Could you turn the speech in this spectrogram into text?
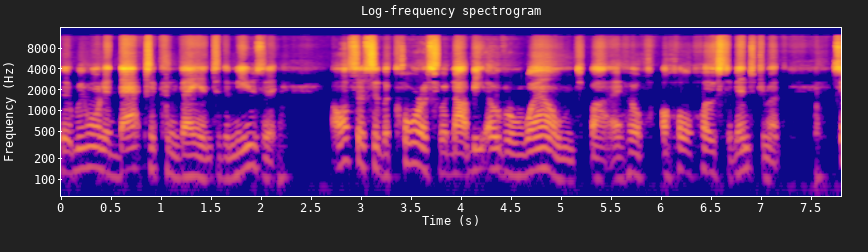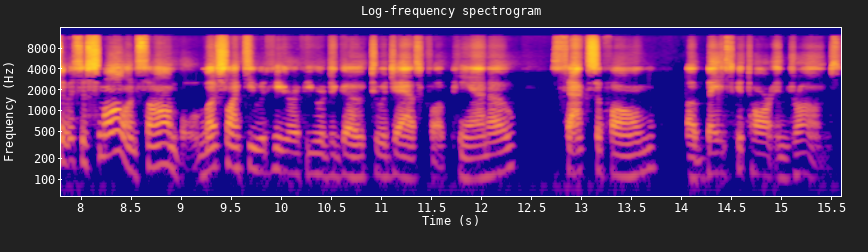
that we wanted that to convey into the music. Also, so the chorus would not be overwhelmed by a whole, a whole host of instruments. So it's a small ensemble, much like you would hear if you were to go to a jazz club. Piano, saxophone, a bass guitar, and drums.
